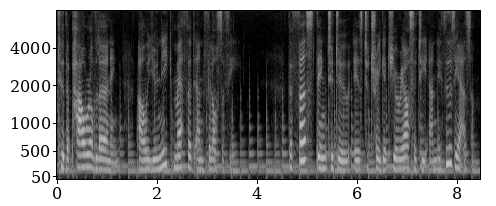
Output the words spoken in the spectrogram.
to the Power of Learning, our unique method and philosophy. The first thing to do is to trigger curiosity and enthusiasm.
